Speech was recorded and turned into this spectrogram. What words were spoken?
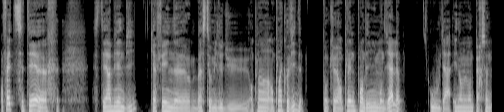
En fait, c'était euh, c'était Airbnb qui a fait une, euh, bah, c'était au milieu du, en plein, en plein Covid, donc euh, en pleine pandémie mondiale, où il y a énormément de personnes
